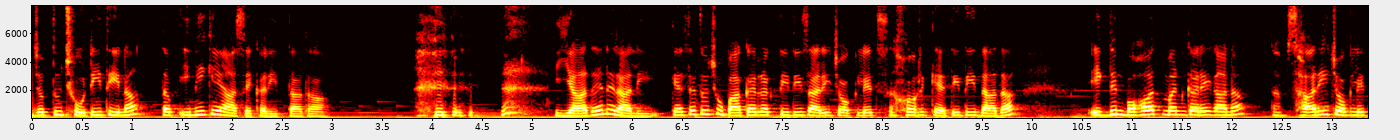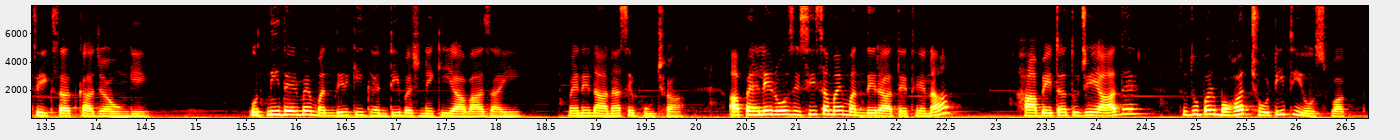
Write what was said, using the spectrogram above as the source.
जब तू छोटी थी ना, तब इन्हीं के यहाँ से खरीदता था। याद है निराली, कैसे तू छुपा कर रखती थी सारी चॉकलेट्स और कहती थी, दादा, एक दिन बहुत मन करेगा ना, तब सारी चॉकलेट्स एक साथ खा जाऊँगी। उतनी देर में मंदिर की घंटी बजने की आवाज़ आई। मैंने नाना से पूछा, आप पहले रोज़ इसी समय मंदिर आते थे ना? हाँ बेटा, तुझे याद है? तू तो पर बहुत छोटी थी उस वक्त।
